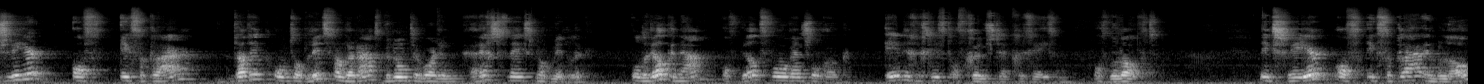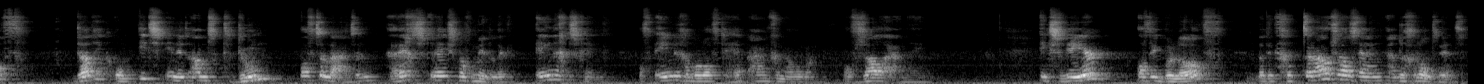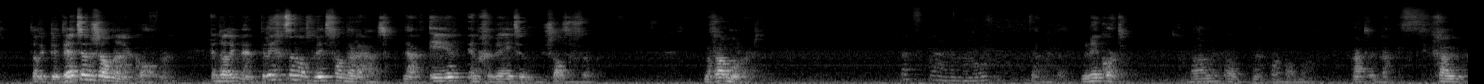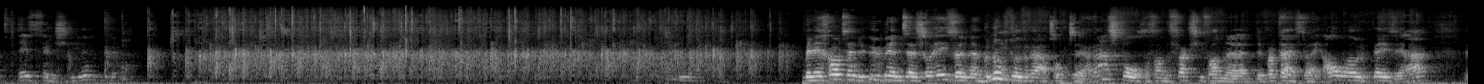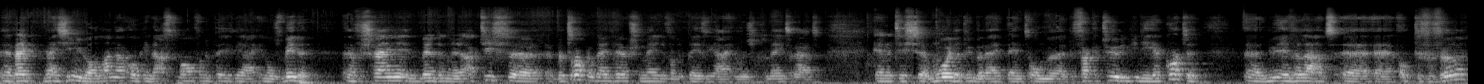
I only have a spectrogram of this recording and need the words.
zweer of ik verklaar dat ik om tot lid van de raad benoemd te worden rechtstreeks nog middelijk, onder welke naam of welk voorwendsel ook, enige gift of gunst heb gegeven of beloofd. Ik zweer of ik verklaar en beloof dat ik om iets in dit ambt te doen of te laten, rechtstreeks nog middelijk, enige geschenk of enige belofte heb aangenomen of zal aannemen. Ik zweer of ik beloof dat ik getrouw zal zijn aan de grondwet, dat ik de wetten zal nakomen en dat ik mijn plichten als lid van de Raad naar eer en geweten zal vervullen. Mevrouw Moelert. Dat verklaren. Dank u wel. Meneer Kort. Duidelijk ook met kort. Hartelijk dank. Ik ga u even feliciteren. Meneer Groothende, u bent eh, zo even eh, benoemd door de Raad tot uh, raadsvolger van de fractie van de Partij Vrij Almelo, de PVA. Uh, wij, wij, zien u al langer ook in de achterban van de PVA in ons midden verschijnen. U bent een, actief betrokken bij het werkzaamheden van de PVA in onze gemeenteraad. En het is mooi dat u bereid bent om de vacature die de heer Korte nu even laat ook te vervullen.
